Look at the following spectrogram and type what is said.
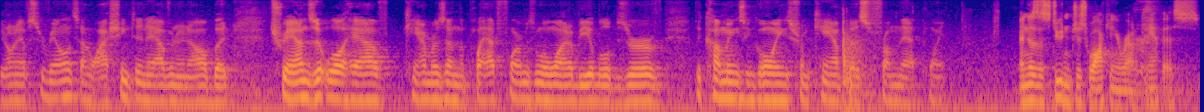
we don't have surveillance on Washington Avenue now, but transit will have cameras on the platforms, and we'll want to be able to observe the comings and goings from campus from that point. And as a student just walking around campus,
